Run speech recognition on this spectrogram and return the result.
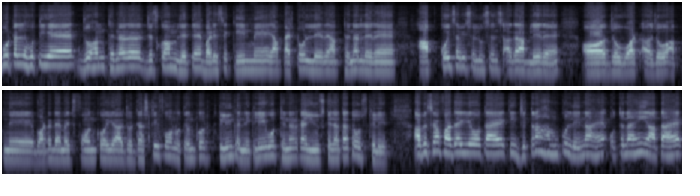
बोतल होती है, जो हम थिनर जिसको हम लेते हैं बड़े से केन में या पेट्रोल ले रहे हैं, आप थिनर ले रहे हैं आप कोई सा भी सोल्यूशंस अगर आप ले रहे हैं और जो वाट जो अपने वाटर डैमेज फ़ोन को या जो डस्टी फ़ोन होते हैं, उनको क्लीन करने के लिए वो थिनर का यूज़ किया जाता है तो उसके लिए। अब इसका फ़ायदा ये होता है कि जितना हमको लेना है, उतना ही आता है।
